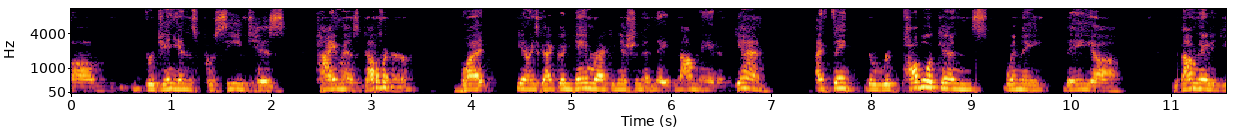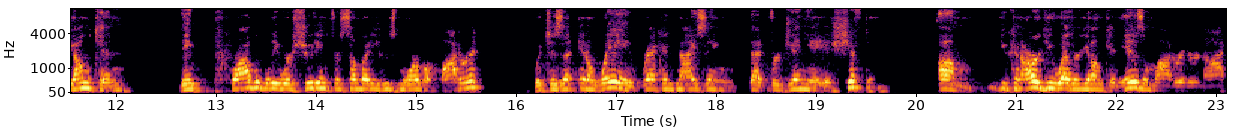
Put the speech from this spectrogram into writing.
um, Virginians perceived his time as governor, but you know he's got good name recognition, and they've nominated him again. I think the Republicans, when they they uh, nominated Youngkin, they probably were shooting for somebody who's more of a moderate, which is a, in a way recognizing that Virginia is shifting. Um, you can argue whether Youngkin is a moderate or not.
